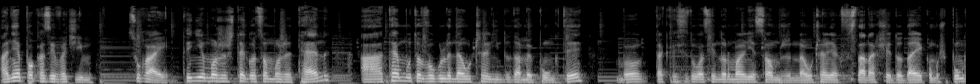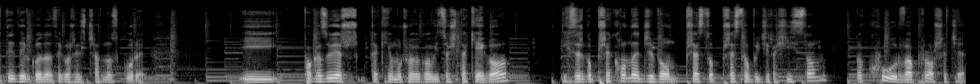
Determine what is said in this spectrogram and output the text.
a nie pokazywać im, słuchaj, ty nie możesz tego, co może ten, a temu to w ogóle na uczelni dodamy punkty, bo takie sytuacje normalnie są, że na uczelniach w Stanach się dodaje komuś punkty tylko dlatego, że jest czarnoskóry. I pokazujesz takiemu człowiekowi coś takiego i chcesz go przekonać, żeby on przez to przestał być rasistą? No kurwa, proszę cię.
